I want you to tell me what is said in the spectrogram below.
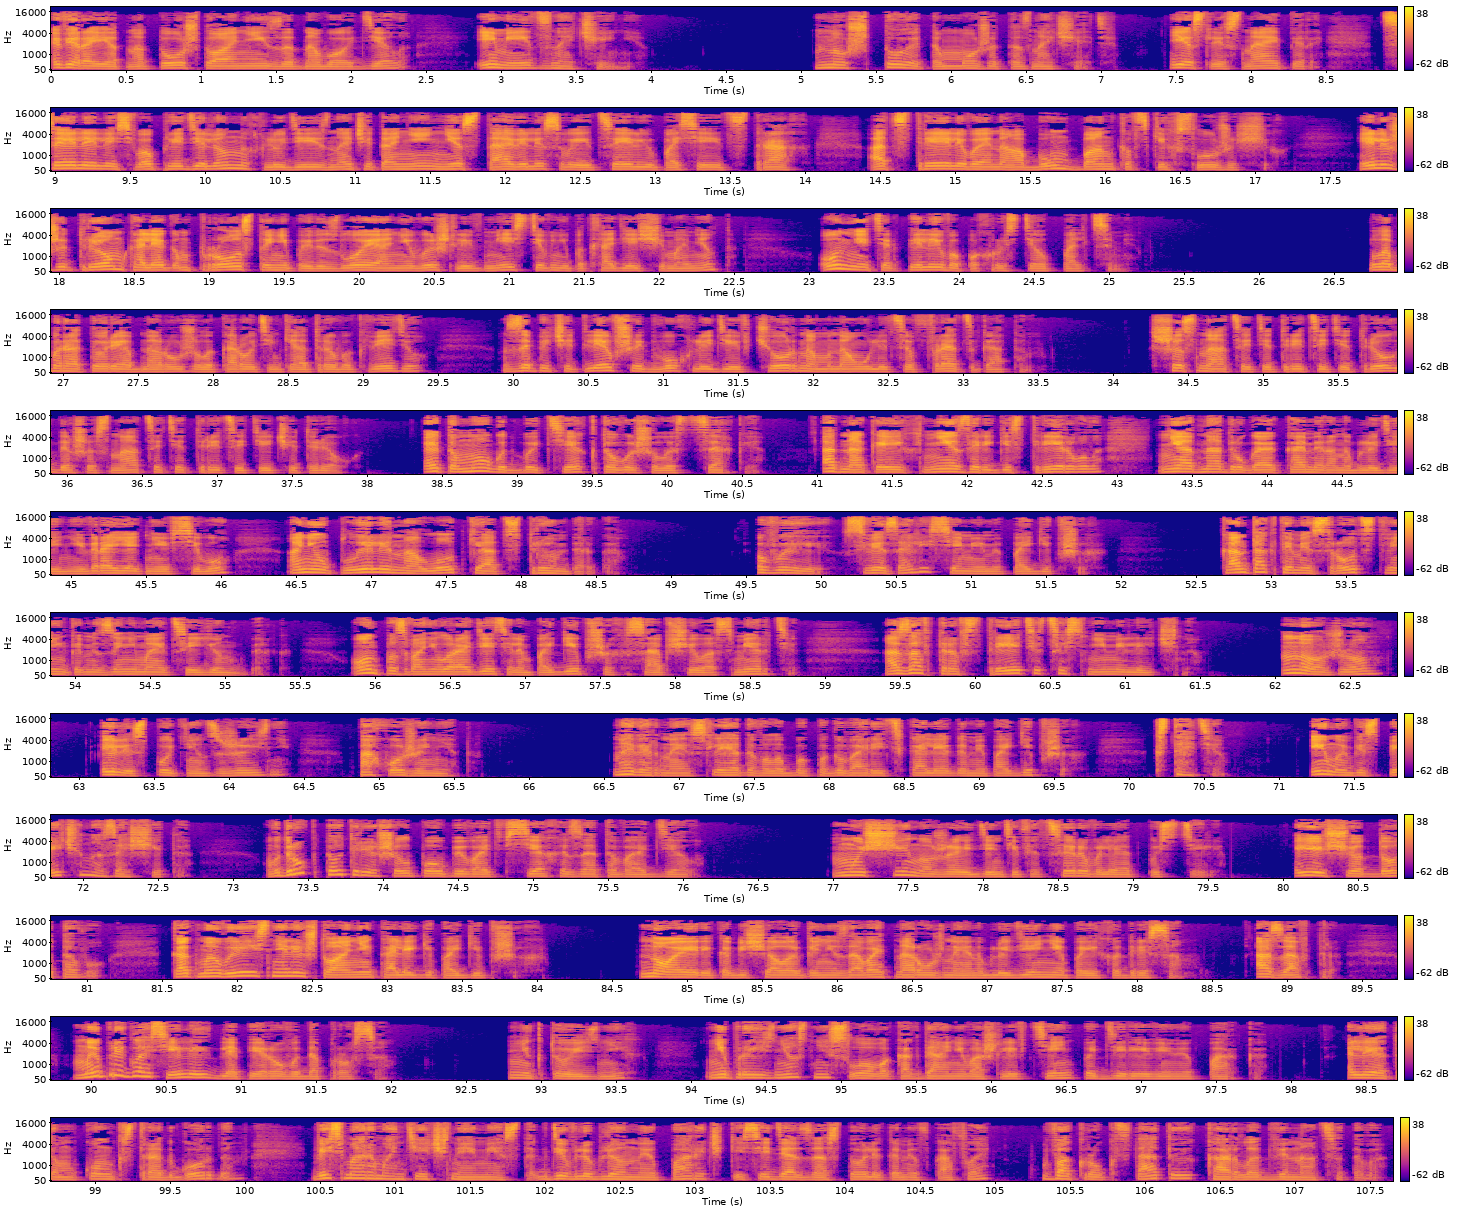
Вероятно, то, что они из одного отдела, имеет значение». Но что это может означать? Если снайперы целились в определенных людей, значит, они не ставили своей целью посеять страх, отстреливая на обум банковских служащих. Или же трем коллегам просто не повезло, и они вышли вместе в неподходящий момент? Он нетерпеливо похрустел пальцами. Лаборатория обнаружила коротенький отрывок видео, запечатлевший двух людей в черном на улице Фредсгаттен с 16.33 до 16.34. Это могут быть те, кто вышел из церкви. Однако их не зарегистрировала ни одна другая камера наблюдения. Вероятнее всего, они уплыли на лодке от Стрёмберга. Вы связались с семьями погибших? Контактами с родственниками занимается Юнгберг. Он позвонил родителям погибших и сообщил о смерти, а завтра встретится с ними лично. Но жен или спутниц жизни, похоже, нет. Наверное, следовало бы поговорить с коллегами погибших. Кстати, им обеспечена защита. Вдруг кто-то решил поубивать всех из этого отдела. Мужчин уже идентифицировали и отпустили. Еще до того, как мы выяснили, что они коллеги погибших. Но Эрик обещал организовать наружное наблюдение по их адресам. А завтра мы пригласили их для первого допроса. Никто из них не произнес ни слова, когда они вошли в тень под деревьями парка. Летом Кунгстрад-Гордон — весьма романтичное место, где влюбленные парочки сидят за столиками в кафе вокруг статуи Карла XII.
